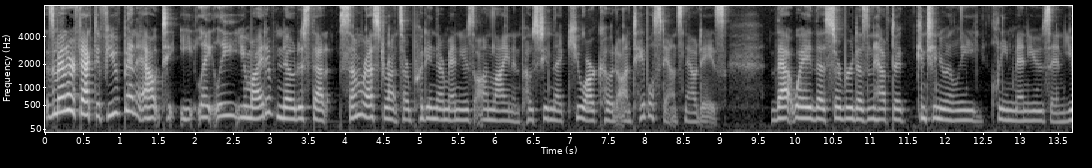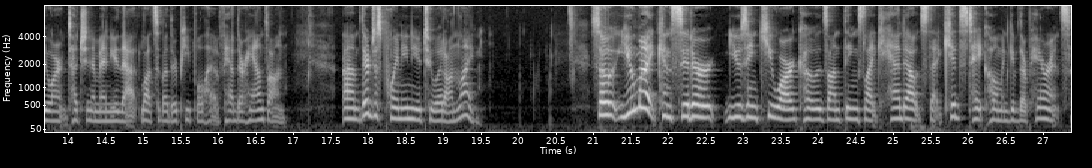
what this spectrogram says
As a matter of fact, if you've been out to eat lately, you might have noticed that some restaurants are putting their menus online and posting the QR code on table stands nowadays. That way, the server doesn't have to continually clean menus and you aren't touching a menu that lots of other people have had their hands on. Um, they're just pointing you to it online. So, you might consider using QR codes on things like handouts that kids take home and give their parents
